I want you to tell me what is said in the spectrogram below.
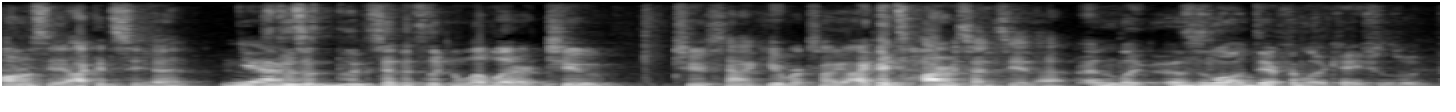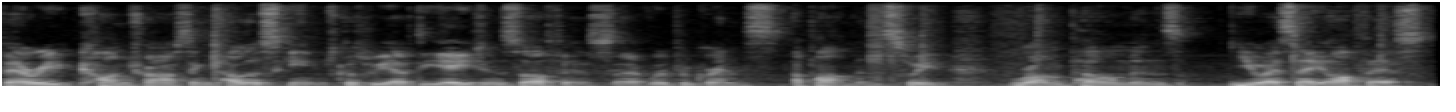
Honestly, I could see it. Yeah. This is like I said, this is like a love letter to to Stanley Kubrick, so I, I could 100 percent see that. And like, there's a lot of different locations with very contrasting color schemes because we have the agent's office, uh, Rupert Grint's apartment suite, Ron Perlman's USA office.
